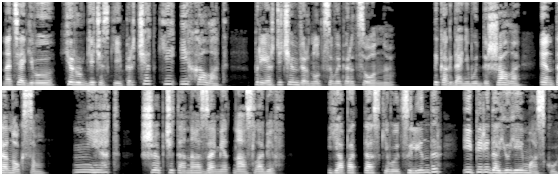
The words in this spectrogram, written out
натягиваю хирургические перчатки и халат, прежде чем вернуться в операционную. «Ты когда-нибудь дышала энтоноксом?» «Нет», — шепчет она, заметно ослабев. Я подтаскиваю цилиндр и передаю ей маску.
